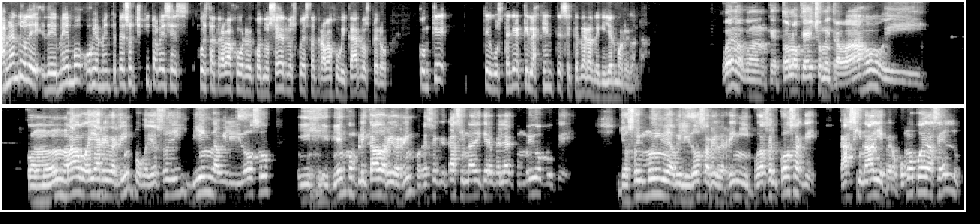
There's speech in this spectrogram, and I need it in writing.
hablando de, de Memo, obviamente peso chiquito a veces cuesta trabajo reconocerlos, cuesta trabajo ubicarlos, pero ¿con qué te gustaría que la gente se quedara de Guillermo Redondo? Bueno, con que todo lo que he hecho mi trabajo y como un mago ahí a River Ring, porque yo soy bien habilidoso y bien complicado a River Ring, por eso es que casi nadie quiere pelear conmigo, porque yo soy muy habilidoso a River Ring y puedo hacer cosas que casi nadie, pero ¿cómo puede hacerlo?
